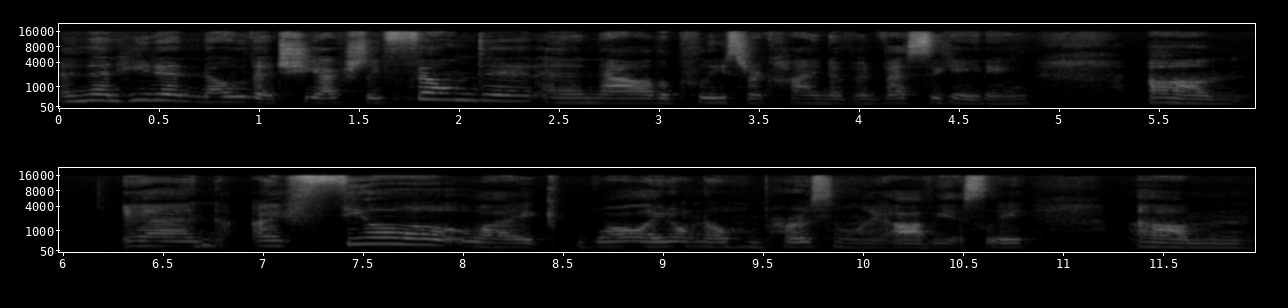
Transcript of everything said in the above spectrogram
and then he didn't know that she actually filmed it, and now the police are kind of investigating. Um, and I feel like, while I don't know him personally, obviously, um,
